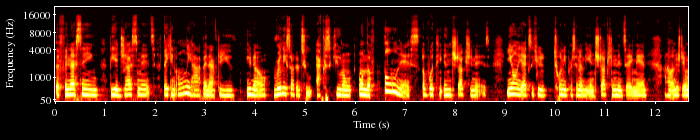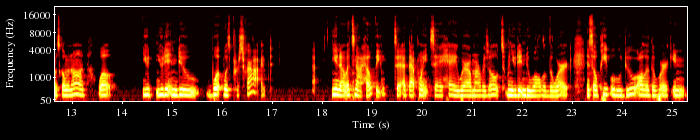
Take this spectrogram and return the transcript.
the finessing, the adjustments, they can only happen after you've, you know, really started to execute on, on the fullness of what the instruction is. You only execute 20% of the instruction and say, man, I don't understand what's going on. Well, you you didn't do what was prescribed you know, it's not healthy to at that point say, hey, where are my results when you didn't do all of the work? And so people who do all of the work and,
